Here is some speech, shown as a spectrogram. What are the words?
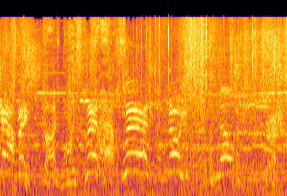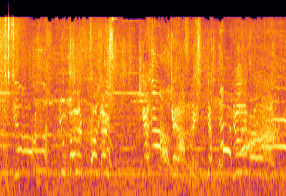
Get off me! God wants the Lynn! Lynn! No, you, No! you motherfuckers! Get, get off me! You leave her alone!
